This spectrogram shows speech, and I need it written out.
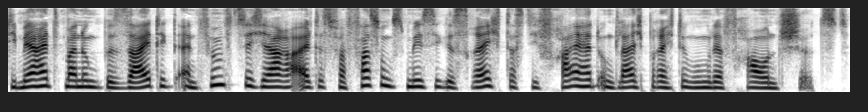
die Mehrheitsmeinung beseitigt ein 50 Jahre altes verfassungsmäßiges Recht, das die Freiheit und Gleichberechtigung der Frauen schützt.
